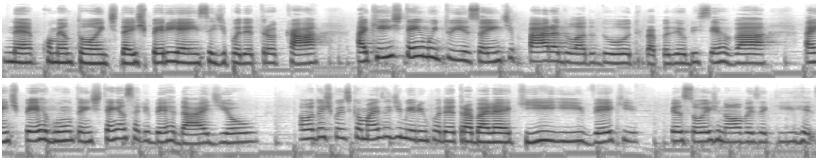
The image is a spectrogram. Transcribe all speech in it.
né, comentou antes, da experiência de poder trocar. Aqui a gente tem muito isso, a gente para do lado do outro para poder observar, a gente pergunta, a gente tem essa liberdade. Eu, é uma das coisas que eu mais admiro em poder trabalhar aqui e ver que pessoas novas aqui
